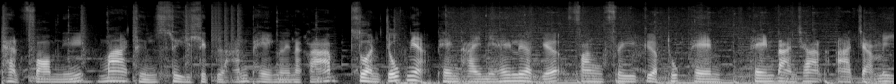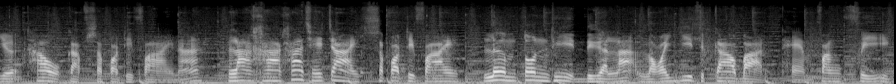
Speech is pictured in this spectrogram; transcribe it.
แพลตฟอร์มนี้มากถึง 40 ล้านเพลงเลยนะครับ ส่วนจุกเนี่ย เพลงไทยมีให้เลือกเยอะฟังฟรีเกือบทุกเพลง เพลงต่างชาติอาจจะไม่เยอะเท่ากับ Spotify นะ ราคาค่าใช้จ่าย Spotify เริ่มต้นที่เดือนละ 129 บาท แถมฟังฟรีอีก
